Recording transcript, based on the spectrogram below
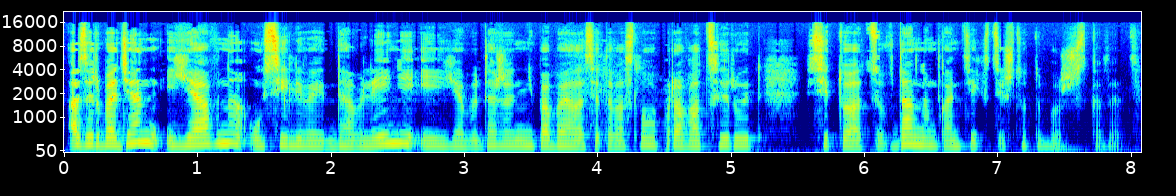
Азербайджан явно усиливает давление, и я бы даже не побоялась этого слова, провоцирует ситуацию. В данном контексте что ты можешь сказать?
